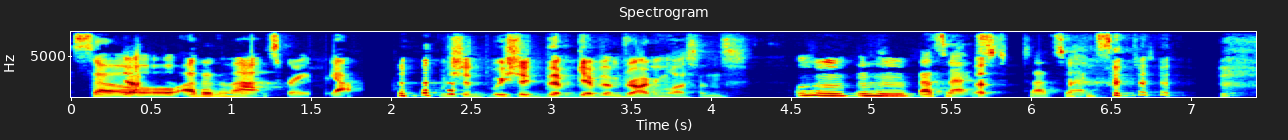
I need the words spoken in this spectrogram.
So yeah. other than that, it's great. Yeah. we should we should give them driving lessons. Mm-hmm, mm-hmm. That's next. That's next.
